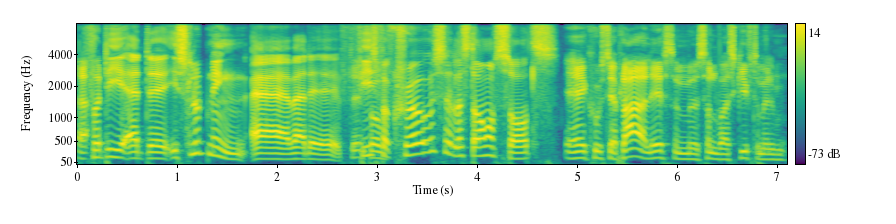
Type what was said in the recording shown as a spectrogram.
Ja. Fordi at øh, i slutningen af, hvad er det, det Feast for Crows eller Storm of Swords? Jeg kan ikke huske, jeg plejer at læse dem sådan, hvor jeg skifter mellem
